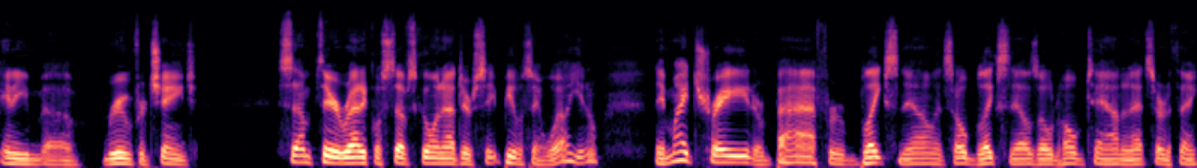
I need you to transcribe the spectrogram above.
any uh, room for change. Some theoretical stuff's going out there. People saying, well, you know, they might trade or buy for Blake Snell. It's old Blake Snell's old hometown and that sort of thing.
